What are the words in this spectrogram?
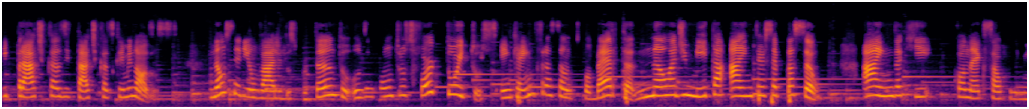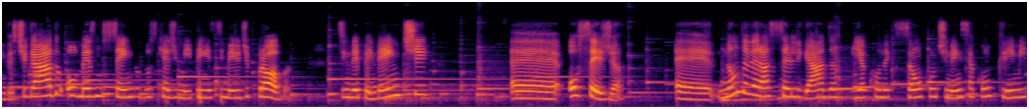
e práticas e táticas criminosas. Não seriam válidos, portanto, os encontros fortuitos, em que a infração descoberta não admita a interceptação, ainda que conexa ao crime investigado ou mesmo sendo dos que admitem esse meio de prova. Independente é, ou seja, é, não deverá ser ligada via conexão ou continência com o crime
